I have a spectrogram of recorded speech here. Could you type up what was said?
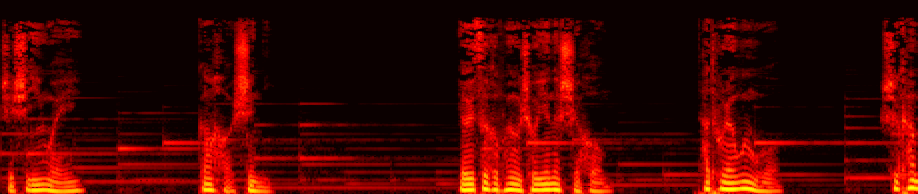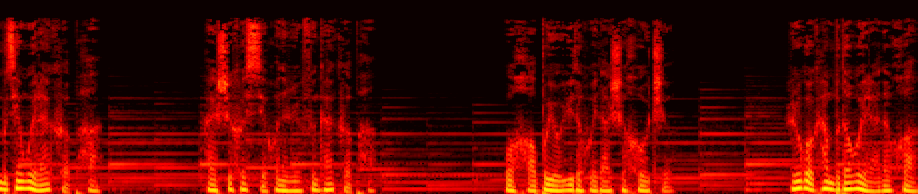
只是因为刚好是你。有一次和朋友抽烟的时候，他突然问我：“是看不见未来可怕？”还是和喜欢的人分开可怕。我毫不犹豫的回答是后者。如果看不到未来的话，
